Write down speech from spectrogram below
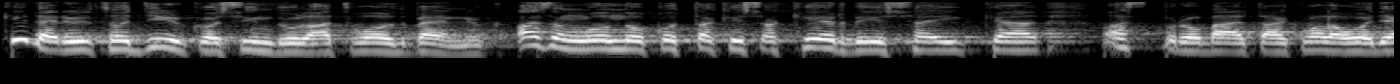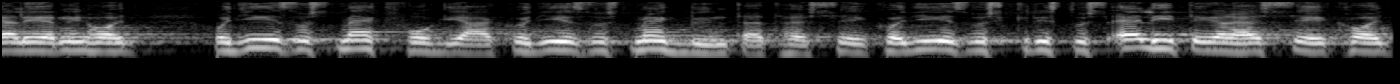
kiderült, hogy gyilkos indulat volt bennük. Azon gondolkodtak, és a kérdéseikkel azt próbálták valahogy elérni, hogy hogy Jézust megfogják, hogy Jézust megbüntethessék, hogy Jézus Krisztus elítélhessék, hogy,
